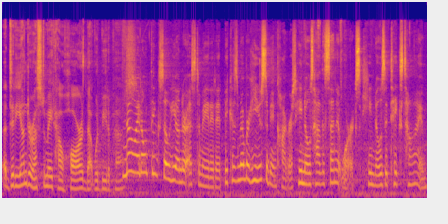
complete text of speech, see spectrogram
Uh, did he underestimate how hard that would be to pass? No, I don't think so. He underestimated it because remember, he used to be in Congress. He knows how the Senate works, he knows it takes time,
